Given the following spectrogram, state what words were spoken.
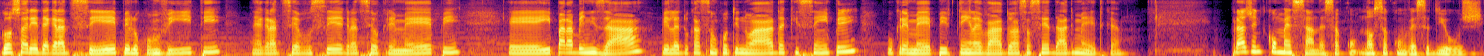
Gostaria de agradecer pelo convite, né, agradecer a você, agradecer ao CREMEP é, e parabenizar pela educação continuada que sempre o CREMEP tem levado à sociedade médica. Para a gente começar nessa nossa conversa de hoje,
